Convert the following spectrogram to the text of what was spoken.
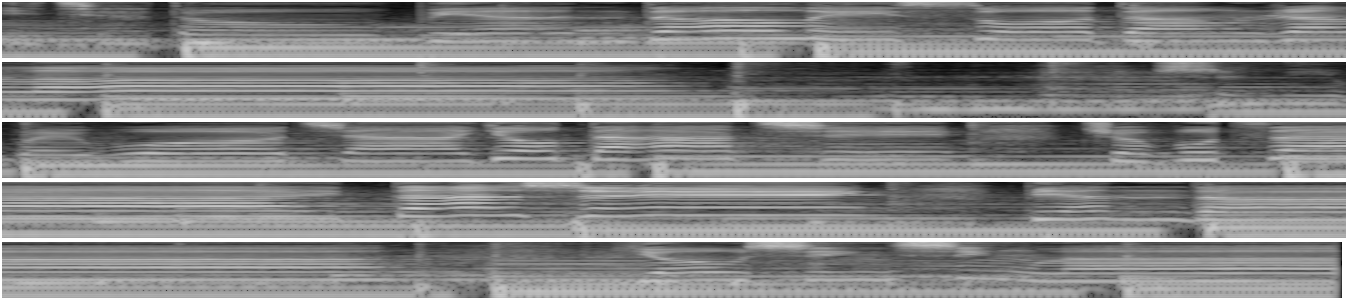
一切都变得理所当然了。是你为我加油打气，就不再担心，星星了。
